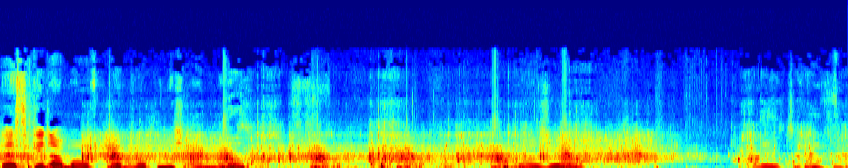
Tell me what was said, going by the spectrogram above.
Das geht aber auf Bedrock nicht anders. Ja, so. Nee, ist riesig.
